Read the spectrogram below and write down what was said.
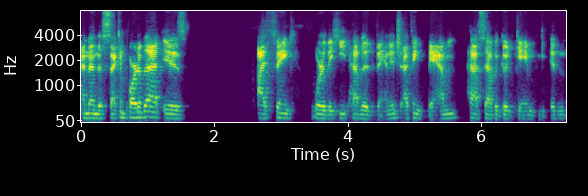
And then the second part of that is, I think where the Heat have the advantage. I think Bam has to have a good game in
